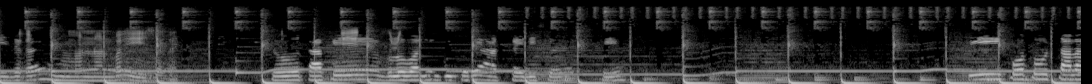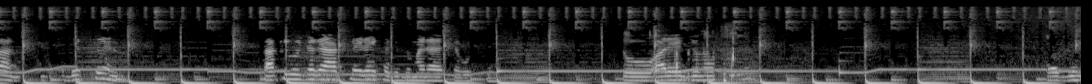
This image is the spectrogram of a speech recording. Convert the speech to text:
এই জায়গায় মান্নান ভাই, এই জায়গায়। তো তাকে গ্লোবালের ভিতরে আটকাই দিচ্ছে এই কত চালাক, দেখছেন? তাকে ওই জায়গায় আটকাই রেখা কিন্তু মারা আসা করছে। তো আর একজন আছে। একজন।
